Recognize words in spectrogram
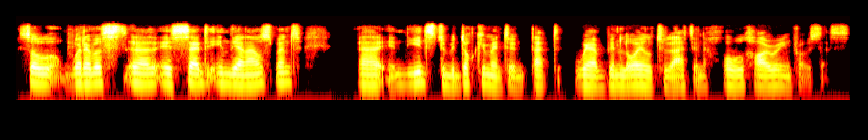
So whatever uh, is said in the announcement, uh, it needs to be documented that we have been loyal to that in the whole hiring process.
